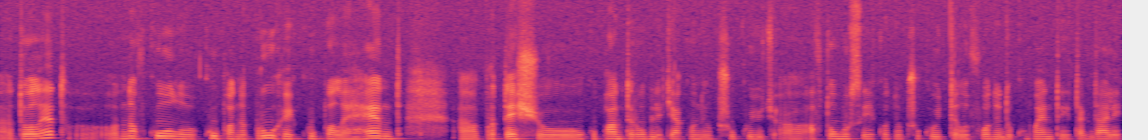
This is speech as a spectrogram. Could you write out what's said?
е, туалет е, навколо, купа напруги, купа легенд е, про те, що окупанти роблять, як вони обшукують автобуси, як вони обшукують телефони, документи і так далі.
